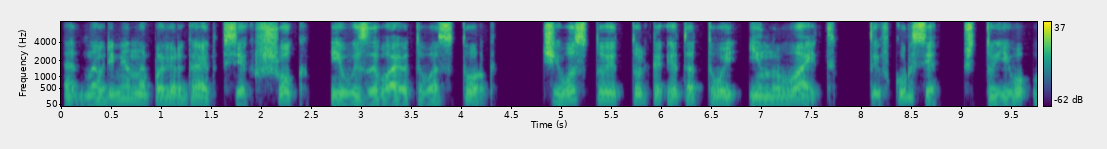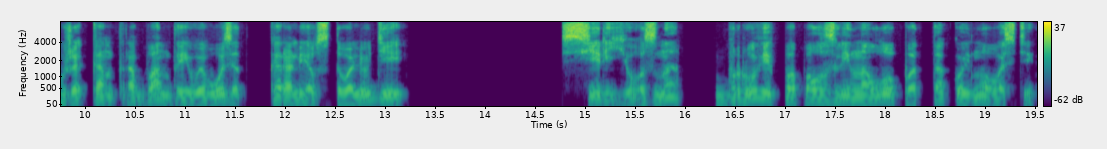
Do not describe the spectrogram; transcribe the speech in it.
одновременно повергают всех в шок и вызывают восторг, чего стоит только этот твой инвайт? Ты в курсе, что его уже контрабандой вывозят королевство людей? Серьезно? Брови поползли на лоб от такой новости.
